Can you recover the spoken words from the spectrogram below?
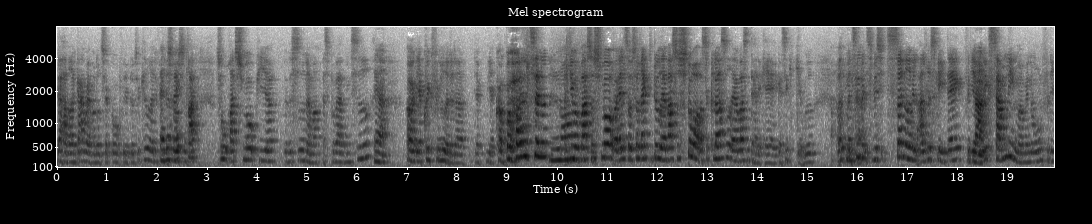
der har været en gang, hvor jeg var nødt til at gå, fordi jeg blev så ked af det. Fordi Er det der stod sådan ret, to ret små piger ved siden af mig, altså på hver min side. Ja. Og jeg kunne ikke finde ud af det der, jeg, jeg kom på hold til. Nå. Og de var bare så små, og alt så så rigtigt ud. Jeg var så stor og så klodset, og jeg var sådan, det her det kan jeg ikke, og så gik jeg ud. Og, men sådan, hvis, sådan noget vil aldrig ske i dag, fordi jeg vil ikke sammenligne mig med nogen, fordi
